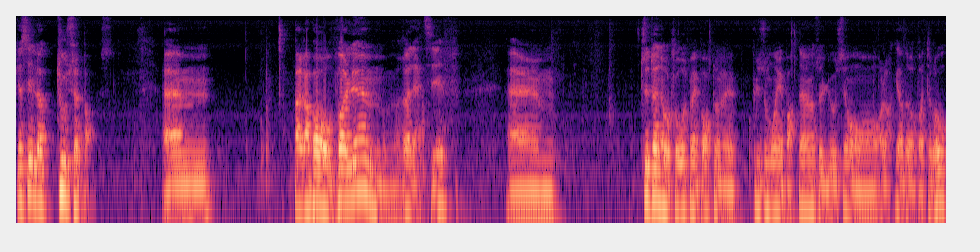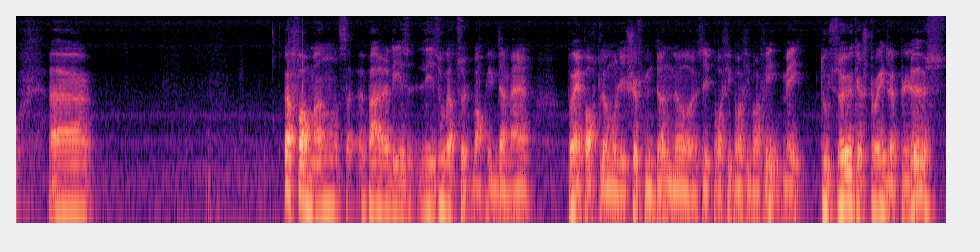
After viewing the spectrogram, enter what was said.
que c'est là que tout se passe. Euh, par rapport au volume relatif, euh, c'est une autre chose, peu importe, plus ou moins important. Celui aussi, on ne le regardera pas trop. Euh, performance par les, ouvertures. Bon, évidemment, peu importe là, les chiffres qu'ils me donnent, c'est profit, profit, profit. Mais tous ceux que je trade le plus,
